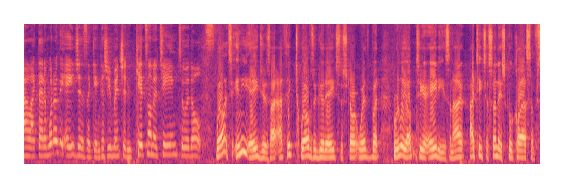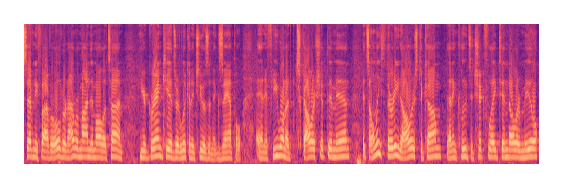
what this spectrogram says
I like that. And what are the ages again? Because you mentioned kids on a team to adults. Well, it's any ages. I, I, think 12 is a good age to start with, but really up to your 80s. And I, I teach a Sunday school class of 75 or older, and I remind them all the time your grandkids are looking at you as an example. And if you want to scholarship them in, it's only $30 to come. That includes a Chick fil A $10 meal.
